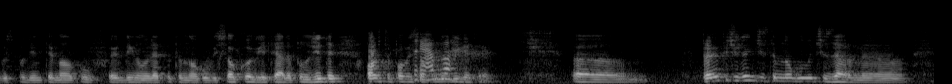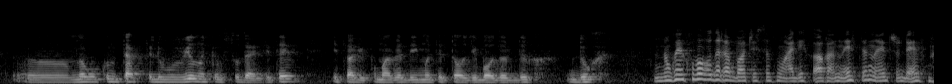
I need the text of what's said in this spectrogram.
Господин Темалков е вдигнал летвата много високо, вие трябва да продължите още по-високо да вдигате. А, прави впечатление, че сте много лучезарна, а, много контакта, любовилна към студентите и това ви помага да имате този бодър дух. дух. Много е хубаво да работиш с млади хора. Наистина е чудесно.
